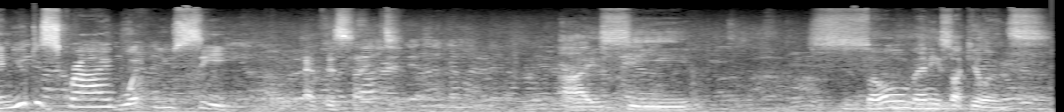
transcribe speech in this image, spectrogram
Can you describe what you see at this site? I see so many succulents.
